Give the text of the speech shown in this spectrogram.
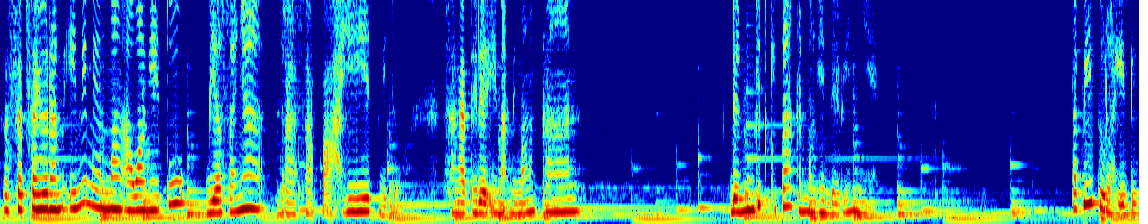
Resep sayuran ini memang awalnya itu biasanya terasa pahit gitu, sangat tidak enak dimakan. Dan mungkin kita akan menghindarinya. Tapi itulah hidup.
